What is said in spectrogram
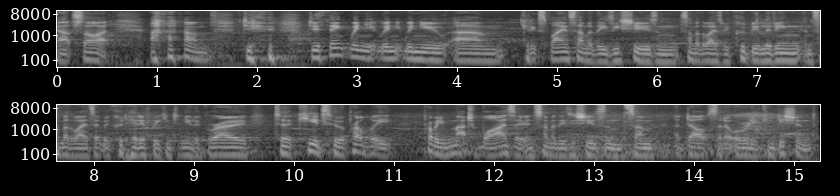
outside. Um, do, you, do you think when you when you, when you um, can explain some of these issues and some of the ways we could be living and some of the ways that we could head if we continue to grow to kids who are probably probably much wiser in some of these issues than some adults that are already conditioned?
